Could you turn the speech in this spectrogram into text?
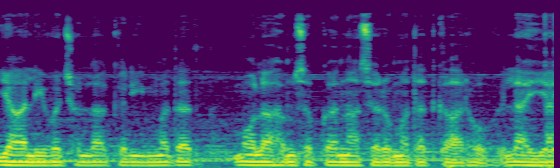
یا علی وجہ اللہ کریم مدد، مولا ہم سب کا ناصر و مددگار ہو الہیہ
